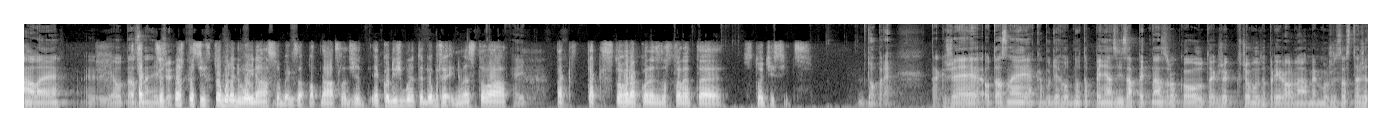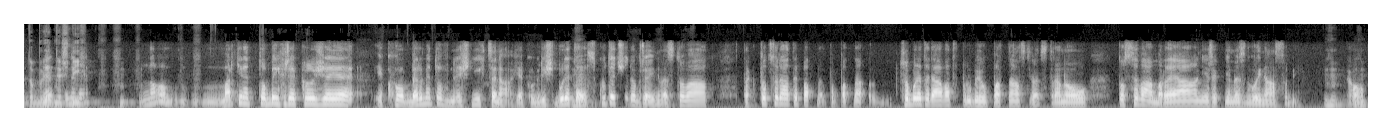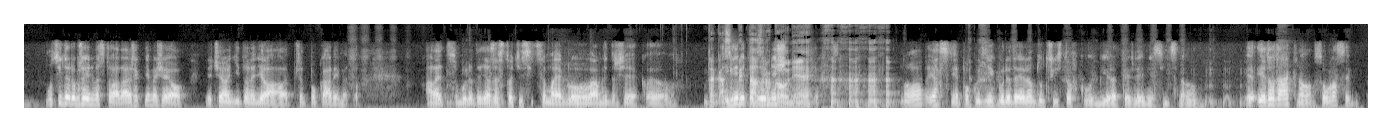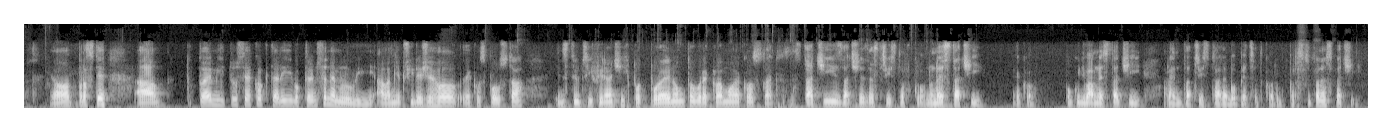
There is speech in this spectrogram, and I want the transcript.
Ale je otázne, hej, že... si, to bude dvojnásobek za 15 let, že jako když budete dobře investovat, hej tak, tak z toho nakonec dostanete 100 tisíc. Dobre. Takže otázne je, jaká bude hodnota peňazí za 15 rokov, takže k čemu to prirovnáme? Může se stát, že to bude dnešných... No, Martine, to bych řekl, že je, jako berme to v dnešních cenách. Jako když budete hmm. skutečně dobře investovat, tak to, co dáte patna, po patna, co budete dávat v průběhu 15 let stranou, to se vám reálně, řekněme, zdvojnásobí. Hmm. Jo? Musíte dobře investovat, ale řekněme, že jo. Většina lidí to nedělá, ale předpokládejme to. Ale co budete dělat ze 100 tisícema, jak dlouho vám vydrží, jako jo? Tak asi 15 rokov, ne? No jasně, pokud z nich budete jenom tu třístovku vybírat každý měsíc, no. Je, je to tak, no, souhlasím. Jo, prostě a to, to je mýtus, jako který, o kterém se nemluví, ale mně přijde, že ho jako spousta institucí finančních podporuje jenom tou reklamou, jako sta, stačí, začněte s třístovkou. No nestačí, jako. Pokud vám nestačí renta 300 nebo 500 korun. Prostě to nestačí.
